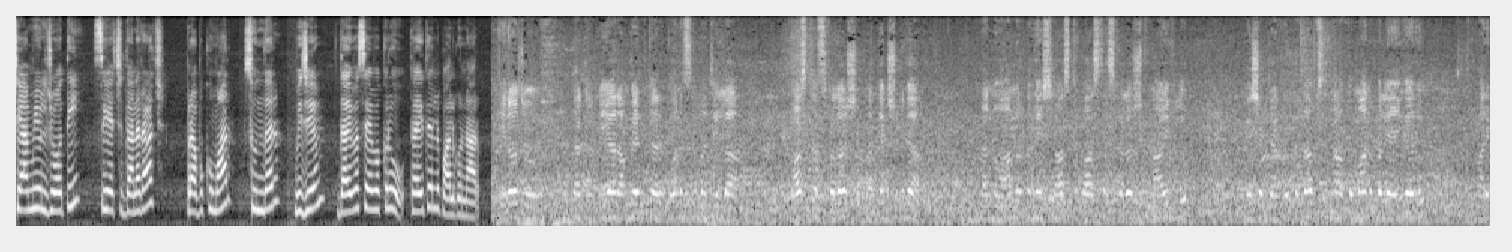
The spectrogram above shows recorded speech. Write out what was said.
Samuel Jyothi CH Dhanraj Prabhukumar Sundar విజయం దైవ సేవకులు తదితరులు పాల్గొన్నారు. ఈరోజు డాక్టర్ బిఆర్ అంబేద్కర్ కోనసీమ జిల్లా మాస్టర్స్ ఫెలోషిప్ అధ్యక్షుడిగా నన్ను ఆంధ్రప్రదేశ్ రాష్ట్ర మాస్టర్స్ ఫెలోషిప్ నాయకులు బిషప్ డాక్టర్ ప్రతాప్ సింహ కుమారపల్లి అయ్య గారు వారి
